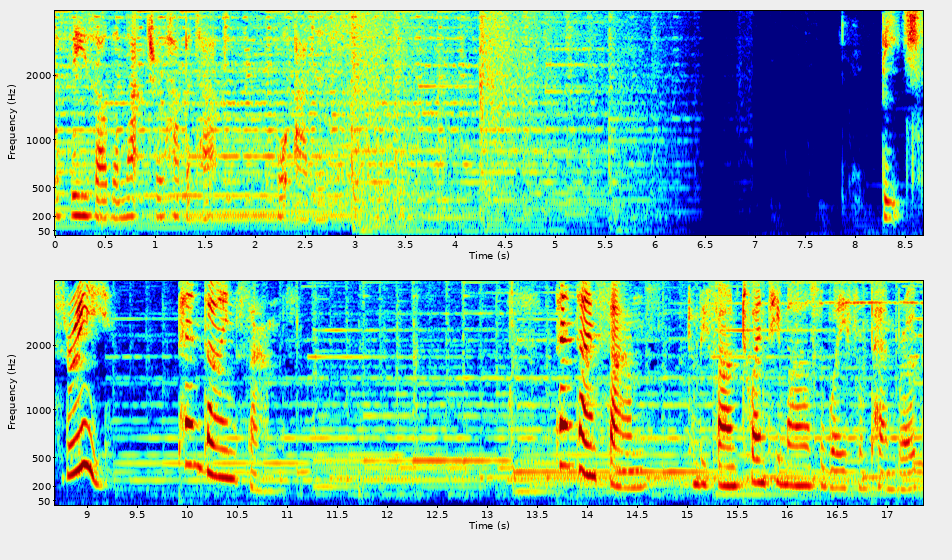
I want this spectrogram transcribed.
as these are the natural habitat for adders. Beach 3 Pendine Sands. Pendine Sands can be found 20 miles away from Pembroke,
